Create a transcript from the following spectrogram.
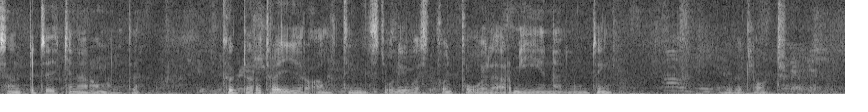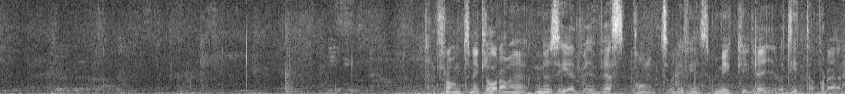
Presentbutiken. Här har man lite kuddar och tröjor och allting står det ju West Point på eller armén eller någonting. Det är väl klart. Fronten är klara med museet vid West Point och det finns mycket grejer att titta på där.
